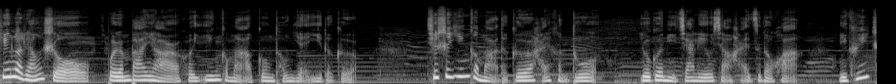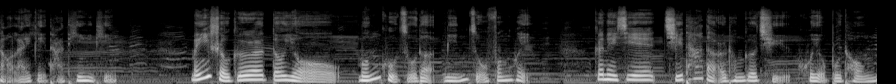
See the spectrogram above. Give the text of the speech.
听了两首布仁巴亚尔和英格玛共同演绎的歌，其实英格玛的歌还很多。如果你家里有小孩子的话，你可以找来给他听一听。每一首歌都有蒙古族的民族风味，跟那些其他的儿童歌曲会有不同。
